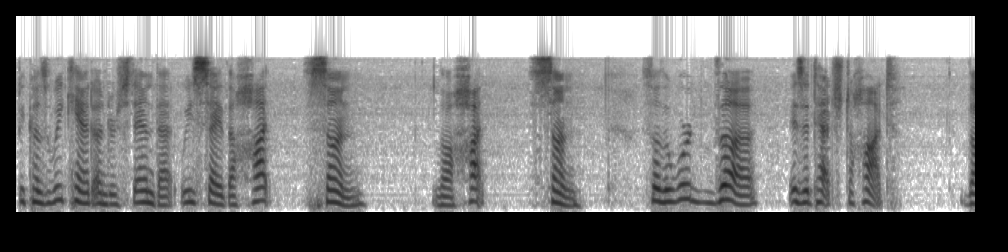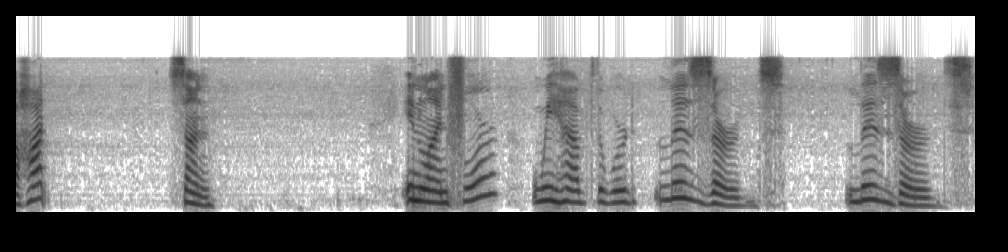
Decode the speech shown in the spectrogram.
because we can't understand that. We say the hot sun, the hot sun. So the word the is attached to hot. The hot sun. In line four, we have the word lizards. Lizards.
